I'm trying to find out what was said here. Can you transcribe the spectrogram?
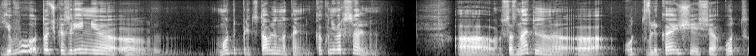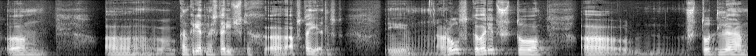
Его точка зрения может быть представлена как универсальная, сознательно отвлекающаяся от эм, Э, конкретно исторических э, обстоятельств. И Роллс говорит, что, что для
